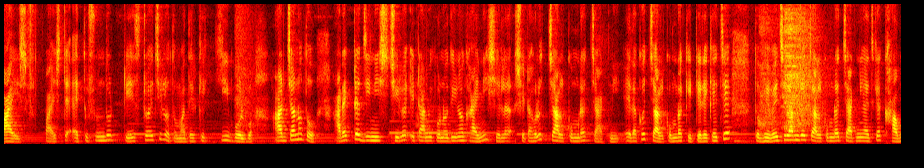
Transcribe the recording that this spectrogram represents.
পায়েস। পায়েসটা এত সুন্দর টেস্ট হয়েছিল, তোমাদেরকে কি বলব? আর জানো তো, আরেকটা জিনিস ছিল, এটা আমি কোনোদিনও খাইনি সেটা সেটা হলো চাল কুমড়ার চাটনি। এ দেখো, চাল কুমড়া কেটে রেখেছে। তো ভেবেছিলাম যে চাল কুমড়ার চাটনি আজকে খাব,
